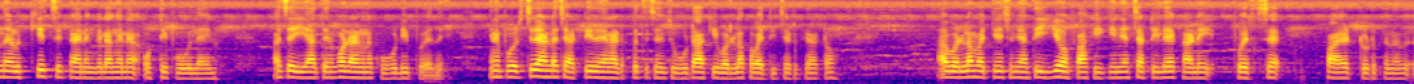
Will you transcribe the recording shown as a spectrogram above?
ഒന്ന് ഇളക്കി വെച്ചിരിക്കാനെങ്കിൽ അങ്ങനെ ഒട്ടിപ്പോവില്ലായിരുന്നു. അത് ചെയ്യാത്തതിനെ കൊണ്ടാണ് ഇങ്ങനെ കൂടിപ്പോയത്. ഇങ്ങനെ പൊരിച്ചിടാനുള്ള ചട്ടി ഞാൻ അടുപ്പത്ത് ചൂടാക്കി വെള്ളമൊക്കെ വറ്റിച്ചെടുക്കുക കേട്ടോ. ആ വെള്ളം വറ്റിയ ശേഷം ഞാൻ തീ ഓഫാക്കി ആക്കി ആ ചട്ടിയിലേക്കാണ് പൊരിച്ച പഴം ഇട്ട് കൊടുക്കുന്നത്.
